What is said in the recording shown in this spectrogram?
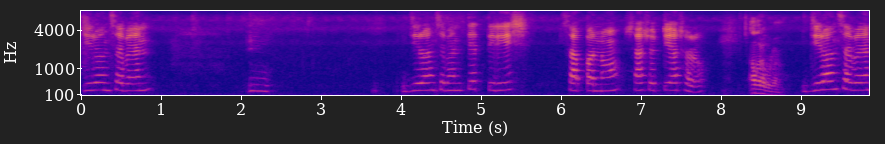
Zero one seven zero one seven তেত্রিশ ছাপ্পান্ন সাতষট্টি আঠারো। আবার বলুন। জিরো ওয়ান সেভেন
